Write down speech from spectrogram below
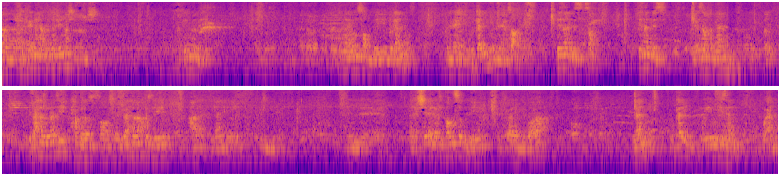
إحنا فاكرين إحنا قلنا فين عشان أنا مش ينصب بلان والنهاية وكي والنهاية صح؟ إذا نس صح؟ إذا نس. ولازم خدناها. طيب يبقى إحنا دلوقتي الحمد لله الله عليه وسلم إحنا نأخذ إيه؟ على يعني ال ال الأشياء التي تنصب الإيه؟ الفعل المضارع. لن وكي وايه واذا وأنا.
